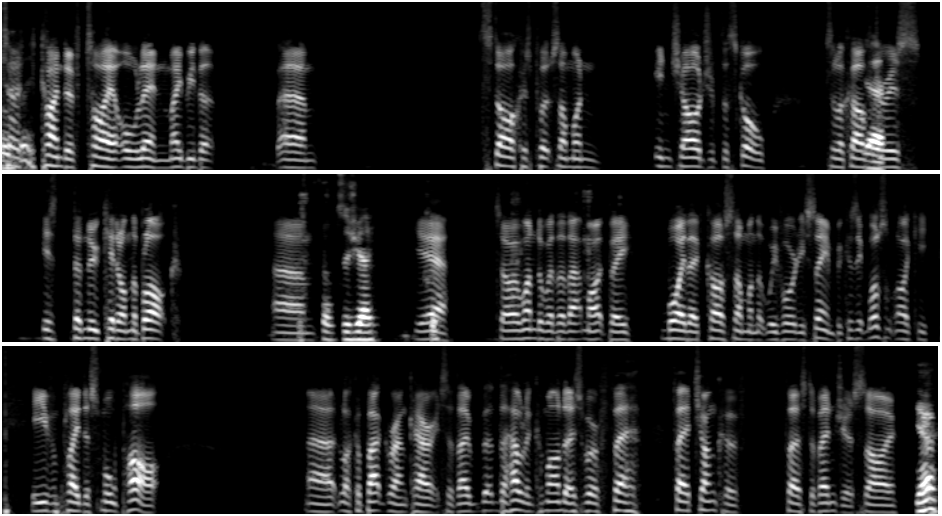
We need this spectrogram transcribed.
To be. kind of tie it all in. Maybe that um, Stark has put someone in charge of the school to look after his is the new kid on the block. Um, Protege. Yeah, so I wonder whether that might be why they've cast someone that we've already seen because it wasn't like he, he even played a small part, uh, like a background character. They, the Howling Commandos were a fair fair chunk of First Avengers, so Yeah.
